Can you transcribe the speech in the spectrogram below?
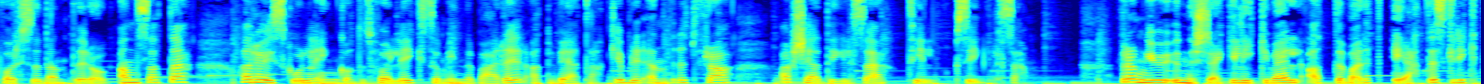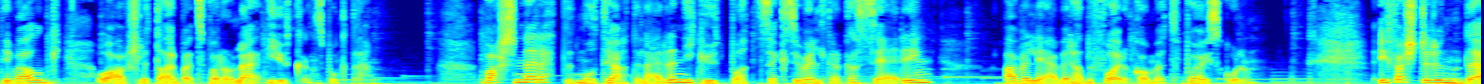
for studenter og ansatte, har høyskolen inngått et forlik som innebærer at vedtaket blir endret fra avskjedigelse til oppsigelse. Vrangju understreker likevel at det var et etisk riktig valg å avslutte arbeidsforholdet i utgangspunktet. Varslene rettet mot teaterlæreren gikk ut på at seksuell trakassering av elever hadde forekommet på høyskolen. I første runde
